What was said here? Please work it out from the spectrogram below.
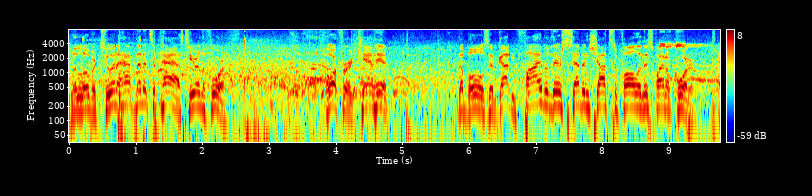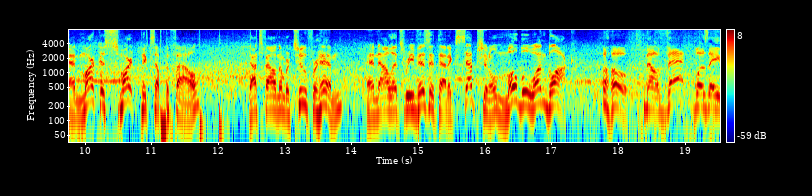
A little over two and a half minutes have passed here in the fourth. Horford can't hit. The Bulls have gotten five of their seven shots to fall in this final quarter. And Marcus Smart picks up the foul. That's foul number two for him. And now let's revisit that exceptional mobile one block. Oh, now that was a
